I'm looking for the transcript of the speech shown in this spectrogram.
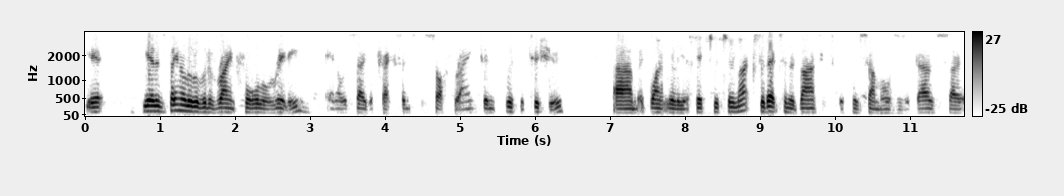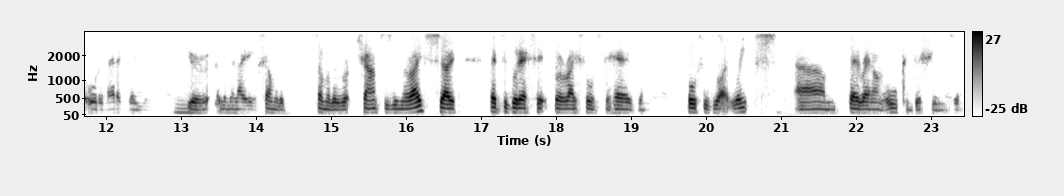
Yeah, yeah. There's been a little bit of rainfall already, and I would say the track's into the soft range. And with the tissue, um, it won't really affect you too much. So that's an advantage because some horses it does. So automatically mm. you're eliminating some of the some of the chances in the race. So that's a good asset for a racehorse to have. And horses like Winx, um, they ran on all conditions, and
